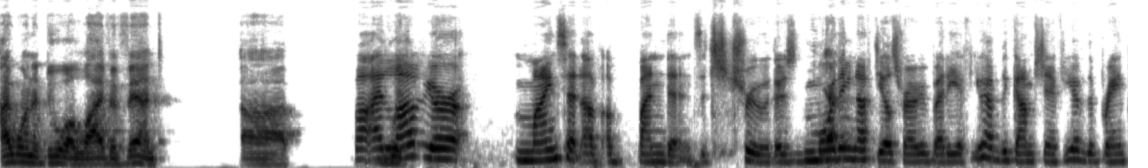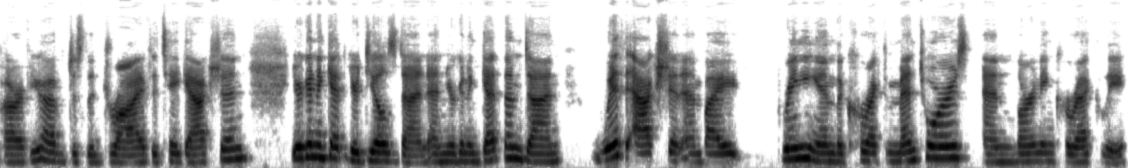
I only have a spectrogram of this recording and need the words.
I want to do a live event. Uh, Well, I With- love your mindset of abundance. It's true. There's more Yeah. than enough deals for everybody. If you have the gumption, if you have the brain power, if you have just the drive to take action, you're going to get your deals done and you're going to get them done with action and by bringing in the correct mentors and learning correctly.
